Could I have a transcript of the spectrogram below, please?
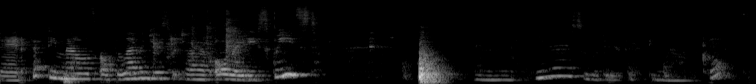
And then 15 mils of the lemon juice which I have already squeezed. In here so we'll do 15 mils of this.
